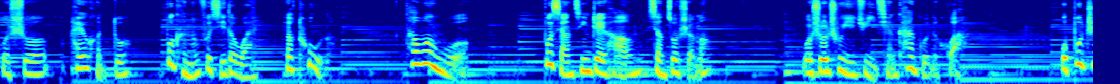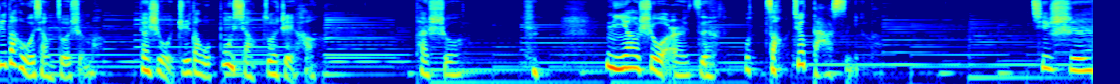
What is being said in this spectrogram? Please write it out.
我说还有很多，不可能复习得完，要吐了。他问我，不想进这行，想做什么？我说出一句以前看过的话：我不知道我想做什么，但是我知道我不想做这行。他说：“哼，你要是我儿子，我早就打死你了。”其实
